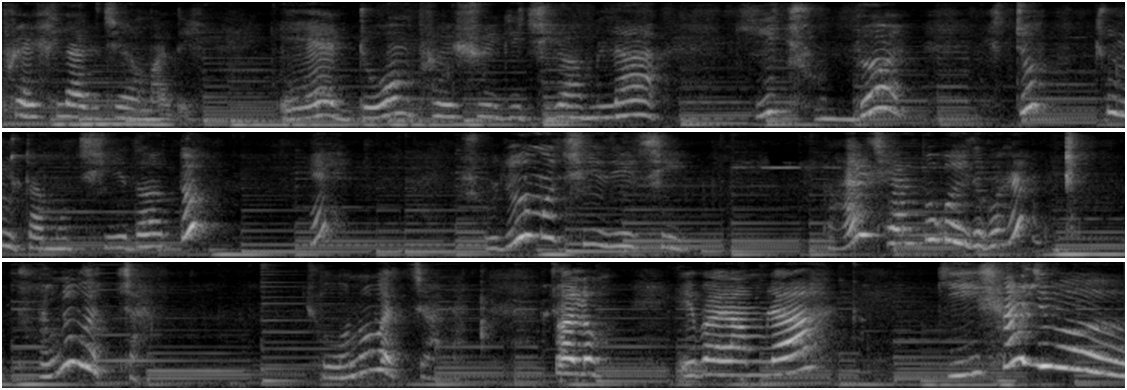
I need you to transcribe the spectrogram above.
ফ্রেশ লাগছে আমাদের। একদম ফ্রেশ হয়ে গেছি আমরা। কি সুন্দর। একটু চুলটা মুছিয়ে দাও তো। হ্যাঁ? শুধু মুছিয়ে দিয়েছি। কাল শ্যাম্পু করে দেবো হ্যাঁ? শোনো বাচ্চা। শোনো বাচ্চা। চলো, এবার আমরা কি সাজবো?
